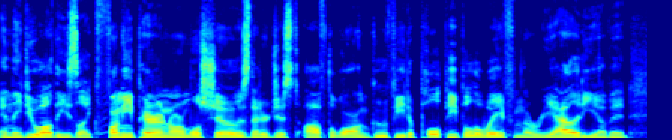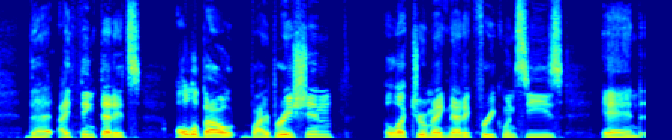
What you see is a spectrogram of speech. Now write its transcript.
and they do all these like funny paranormal shows that are just off the wall and goofy to pull people away from the reality of it that i think that it's all about vibration electromagnetic frequencies and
